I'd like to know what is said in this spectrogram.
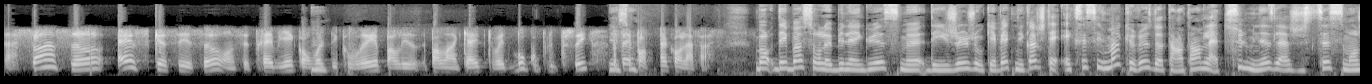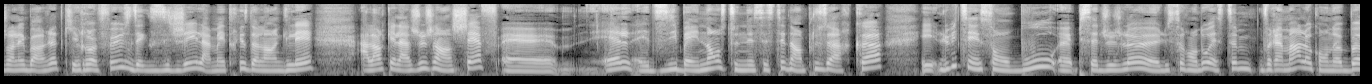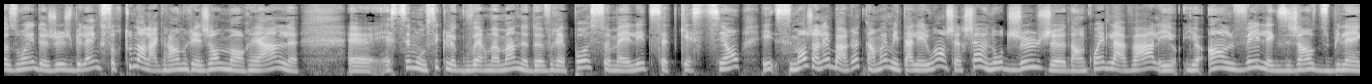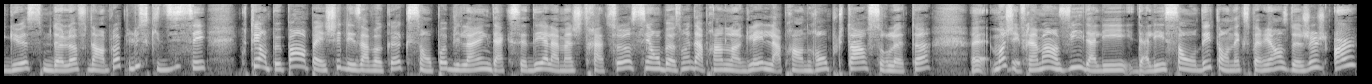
Ça sent ça. Est-ce que c'est ça? On sait très bien qu'on va le découvrir par, les, par l'enquête qui va être beaucoup plus poussée. Bien C'est sûr. important qu'on la fasse. Bon, débat sur le bilinguisme des juges au Québec. Nicole, j'étais excessivement curieuse de t'entendre là-dessus. Le ministre de la Justice, Simon-Jeanin Barrette, qui refuse d'exiger la maîtrise de l'anglais, alors que la juge en chef, euh, elle, elle dit, ben non, c'est une nécessité dans plusieurs cas. Et lui tient son bout. Euh, Puis cette juge-là, euh, Lucie Rondeau, estime vraiment là, qu'on a besoin de juges bilingues, surtout dans la grande région de Montréal. Euh, estime aussi que le gouvernement ne devrait pas se mêler de cette question. Et Simon-Jeanin Barrette, quand même, est allé loin. On cherchait un autre juge euh, dans le coin de Laval et il a enlevé l'exigence du bilinguisme de l'offre d'emploi. Puis lui, ce qu'il dit, c'est, écoutez, on peut pas empêcher des avocats qui sont pas bilingues d'accéder à la magistrature. S'ils ont besoin d'apprendre l'anglais, ils l'apprendront plus tard sur le tas. Euh, moi, j'ai vraiment envie d'aller d'aller sonder ton expérience de juge. Un,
